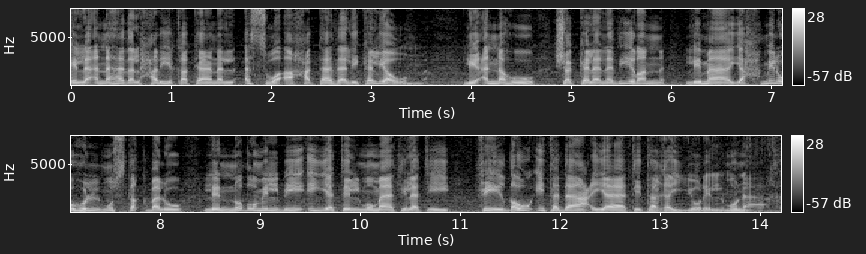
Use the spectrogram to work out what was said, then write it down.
إلا أن هذا الحريق كان الأسوأ حتى ذلك اليوم. لأنه شكل نذيرا لما يحمله المستقبل للنظم البيئية المماثلة في ضوء تداعيات تغير المناخ.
